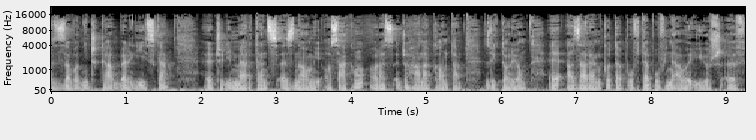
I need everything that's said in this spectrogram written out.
zawodniczka belgijska, czyli Mertens z Naomi Osaką oraz Johanna Konta z Wiktorią Azarenko. Te, te półfinały już w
